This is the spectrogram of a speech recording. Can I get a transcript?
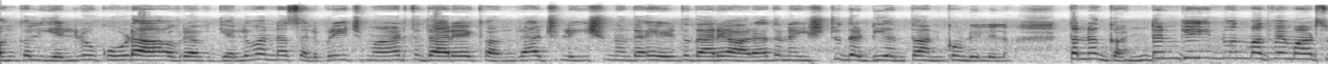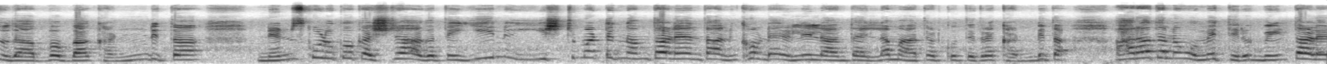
ಅಂಕಲ್ ಎಲ್ಲರೂ ಕೂಡ ಅವರ ಗೆಲುವನ್ನು ಸೆಲೆಬ್ರೇಟ್ ಮಾಡ್ತಿದ್ದಾರೆ. ಕಂಗ್ರ್ಯಾಚುಲೇಷನ್ ಅಂತ ಹೇಳ್ತಿದ್ದಾರೆ. ಆರಾಧನಾ ಇಷ್ಟು ದಡ್ಡಿ ಅಂತ ಅನ್ಕೊಂಡಿರ್ಲಿಲ್ಲ. ತನ್ನ ಗಂಡನಿಗೆ ಇನ್ನೊಂದು ಮದುವೆ ಮಾಡಿಸೋದು ಹಬ್ಬಬ್ಬ ಖಂಡಿತ ನೆನೆಸ್ಕೊಳ್ಳೋಕ್ಕೂ ಕಷ್ಟ ಆಗುತ್ತೆ. ಏನು ಇಷ್ಟು ಮಟ್ಟಿಗೆ ನಂಬ್ತಾಳೆ ಅಂತ ಅನ್ಕೊಂಡೇ ಇರಲಿಲ್ಲ ಅಂತ ಎಲ್ಲ ಮಾತಾಡ್ಕೊತಿದ್ರೆ ಖಂಡಿತ ಆರಾಧನಾ ಒಮ್ಮೆ ತಿರುಗಿ ಬೀಳ್ತಾಳೆ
